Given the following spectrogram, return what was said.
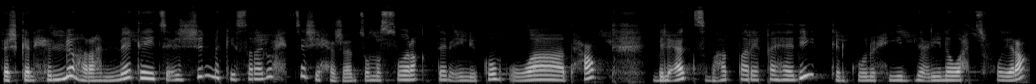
فاش كنحلوه راه ما كيتعجن ما كيصرالو حتى شي حاجة. نتوما الصورة قدام عينيكم واضحة. بالعكس بهاد الطريقة هذه كنكونوا حيدنا علينا واحد الصفويرة.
